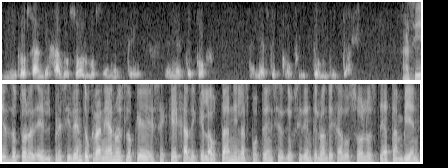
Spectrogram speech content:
y los han dejado solos en este en este en este conflicto militar. Así es, doctor. El presidente ucraniano es lo que se queja de que la OTAN y las potencias de Occidente lo han dejado solos. Ya también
